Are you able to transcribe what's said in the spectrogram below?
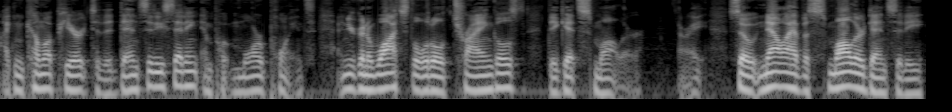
I can come up here to the density setting and put more points. And you're going to watch the little triangles, they get smaller. All right. So now I have a smaller density.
